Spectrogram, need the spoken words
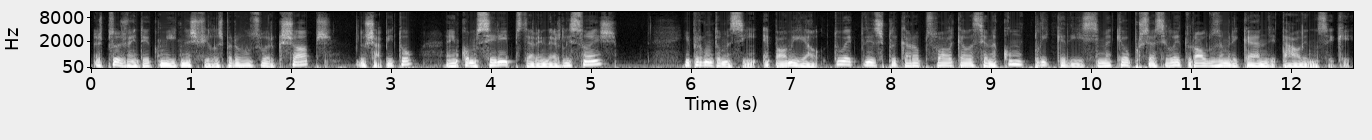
As pessoas vêm ter comigo nas filas para os workshops do Chapitão, em como ser hipster em 10 lições, e perguntam-me assim: é pá, Miguel, tu é que podias explicar ao pessoal aquela cena complicadíssima que é o processo eleitoral dos americanos e tal, e não sei o quê.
